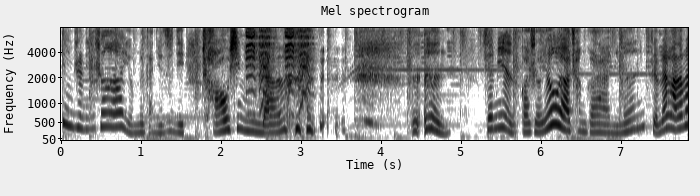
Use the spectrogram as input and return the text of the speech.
定制铃声啊！有没有感觉自己超幸运的？嗯嗯，下面怪兽又要唱歌啦，你们准备好了吗？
